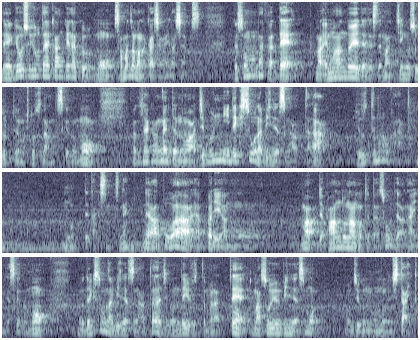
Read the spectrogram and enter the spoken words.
で業種業態関係なくもうさまざまな会社がいらっしゃいます。でその中で、まあ、M&A でですねマッチングするっていうのも一つなんですけども私が考えてるのは自分にできそうなビジネスがあったら譲ってもらおうかなと思ってたりするんですね。であとはやっぱりあのまあじゃあファンドなのって言ったらそうではないんですけどもできそうなビジネスがあったら自分で譲ってもらって、まあ、そういうビジネスも自分のものにしたいと。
